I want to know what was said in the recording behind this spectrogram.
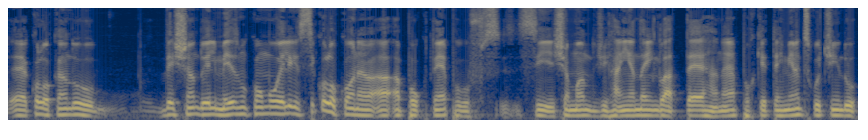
é, colocando deixando ele mesmo como ele se colocou né, há, há, pouco tempo, se chamando de rainha da Inglaterra, né, porque termina discutindo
